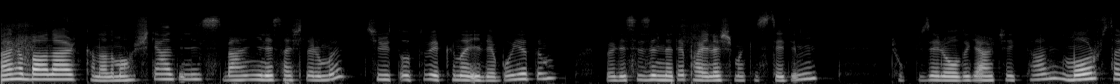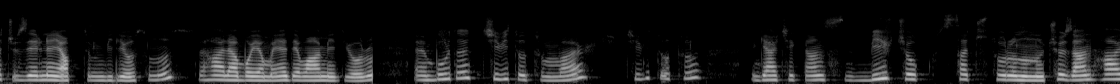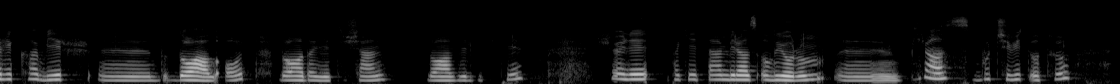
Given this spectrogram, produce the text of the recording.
Merhabalar, kanalıma hoş geldiniz. Ben yine saçlarımı çivit otu ve kına ile boyadım. Böyle sizinle de paylaşmak istedim. Çok güzel oldu gerçekten. Mor saç üzerine yaptım biliyorsunuz ve hala boyamaya devam ediyorum. Ee, Burada çivit otum var. Çivit otu gerçekten birçok saç sorununu çözen harika bir e, doğal ot. Doğada yetişen doğal bir bitki. Şöyle paketten biraz alıyorum. Ee, biraz bu çivit otu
